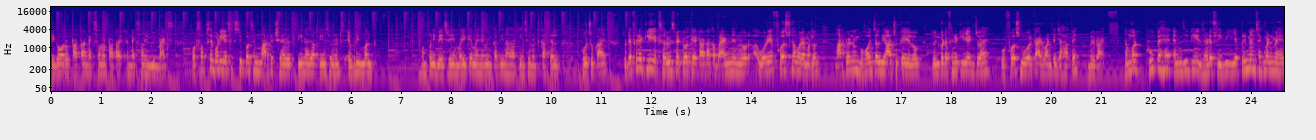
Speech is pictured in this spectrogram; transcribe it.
टिगोर और टाटा नेक्सॉन और टाटा नेक्सॉन ई मैक्स और सबसे बड़ी है सिक्सटी परसेंट मार्केट शेयर है, तीन हज़ार तीन सौ यूनिट्स एवरी मंथ कंपनी बेच रही है। मई के महीने में इनका तीन हज़ार तीन सौ यूनिट का सेल हो चुका है। तो डेफिनेटली एक सर्विस नेटवर्क है टाटा का ब्रांड नेम है और और ये फ़र्स्ट कमर है मतलब मार्केट में बहुत जल्दी आ चुके हैं ये लोग। तो इनको डेफिनेटली एक जो है, वो फ़र्स्ट मूवर का एडवांटेज यहाँ पे मिल रहा है। नंबर टू पे है एमजी की जेड ये प्रीमियम सेगमेंट में है।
